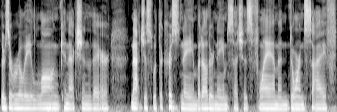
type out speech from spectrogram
there's a really long connection there, not just with the Christ name, but other names such as Flam and Dornseif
